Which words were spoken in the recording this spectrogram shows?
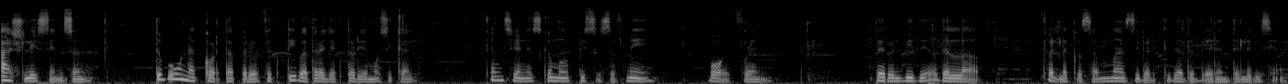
Ashley Simpson tuvo una corta pero efectiva trayectoria musical. Canciones como Pieces of Me, Boyfriend. Pero el video de Love fue la cosa más divertida de ver en televisión.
